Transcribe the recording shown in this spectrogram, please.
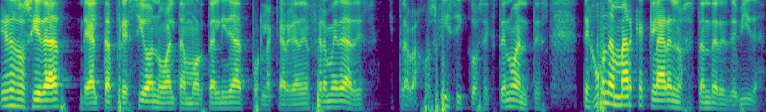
Esa sociedad de alta presión o alta mortalidad por la carga de enfermedades y trabajos físicos extenuantes dejó una marca clara en los estándares de vida.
